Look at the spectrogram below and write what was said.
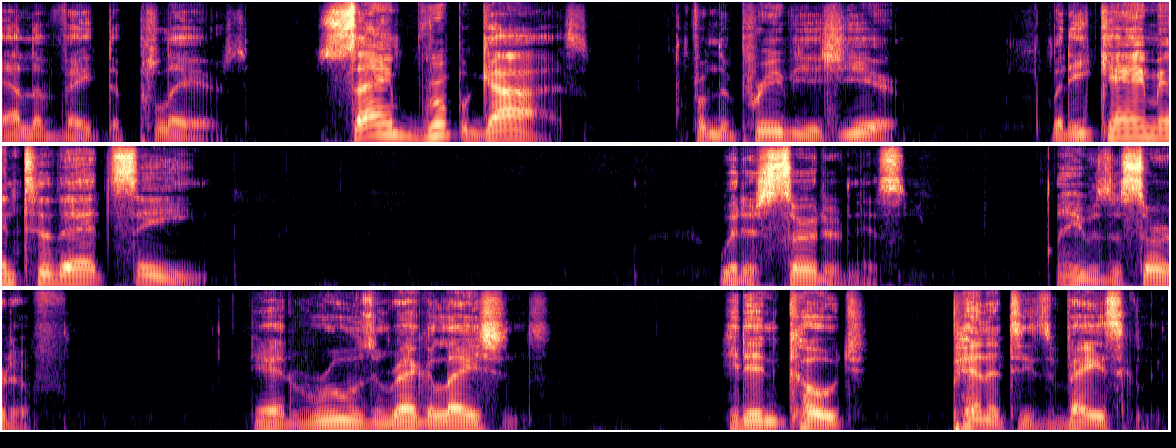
elevate the players. Same group of guys from the previous year. But he came into that scene with assertiveness. He was assertive. He had rules and regulations. He didn't coach penalties, basically.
